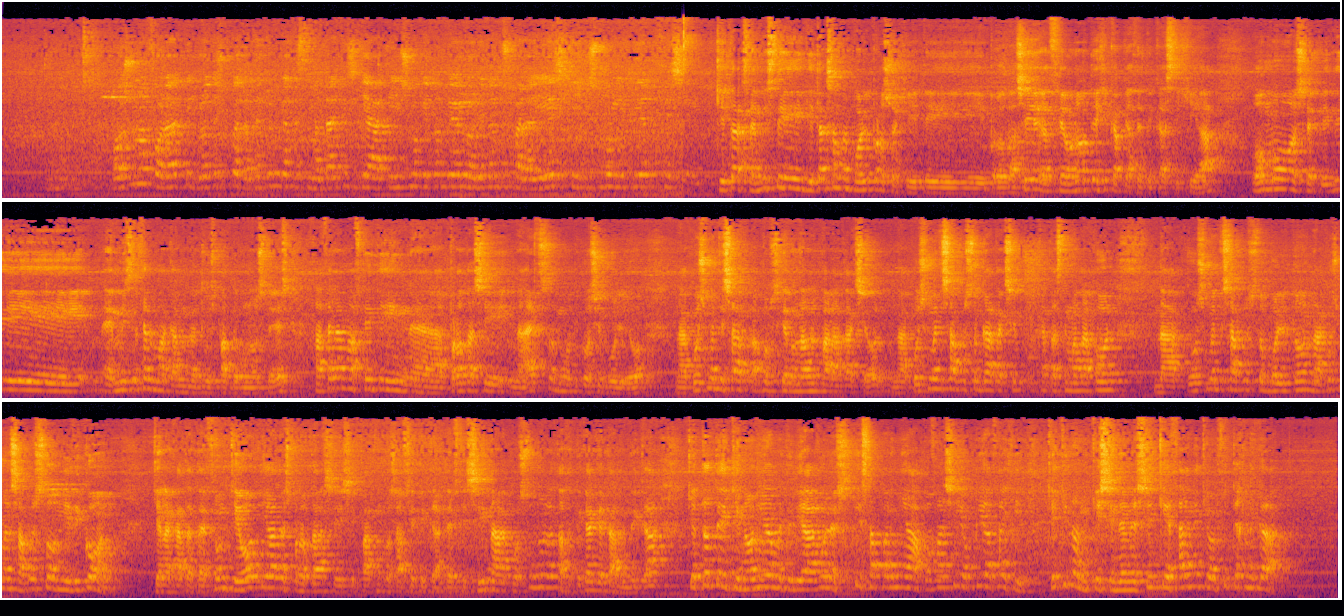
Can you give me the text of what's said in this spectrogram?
Όσον αφορά την πρόταση που καταθέτουν οι καταστηματάρχες για κλείσιμο και των δύο λωρίδων της παραλίας και η συμπολιτεία τη θέση. Κοιτάξτε, εμείς την κοιτάξαμε πολύ προσοχή την πρόταση. Θεωρώ ότι έχει κάποια θετικά στοιχεία. Όμως, επειδή εμείς δεν θέλουμε να κάνουμε τους παντογνωστές, θα θέλαμε αυτή την ε, πρόταση να έρθει στο Δημοτικό Συμβούλιο, να ακούσουμε τις απόψει και των άλλων παρατάξεων, να ακούσουμε τις απόψει των καταστηματικών, να ακούσουμε τις απόψει των πολιτών, να ακούσουμε τις απόψει των ειδικών και να κατατεθούν και ό,τι άλλες προτάσεις υπάρχουν προς αυτή την κατεύθυνση, να ακουστούν όλα τα θετικά και τα αρνητικά και τότε η κοινωνία με τη διαβούλευση της θα πάρει μια απόφαση η οποία θα έχει και κοινωνική συνένεση και θα είναι και ορθή τεχνικά.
